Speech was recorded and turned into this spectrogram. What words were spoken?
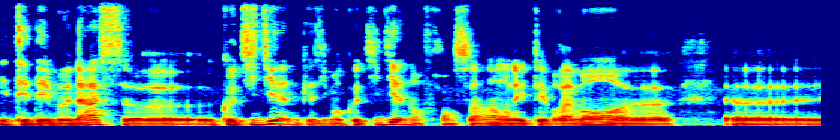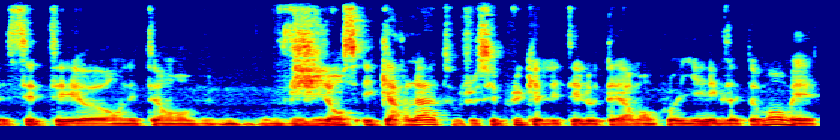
étaient des menaces euh, quotidiennes, quasiment quotidiennes en France. Hein. On était vraiment, euh, on était en vigilance écarlate, ou je ne sais plus quel était le terme employé exactement, mais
